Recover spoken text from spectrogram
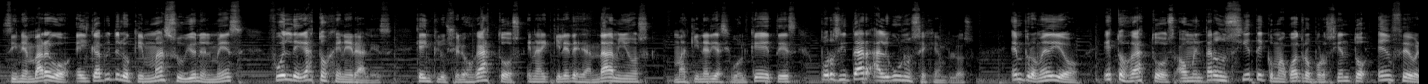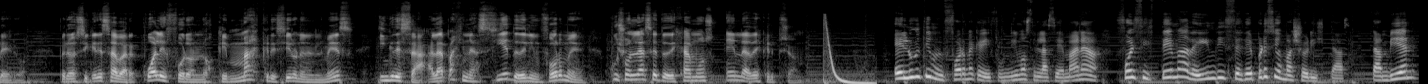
Sin embargo, el capítulo que más subió en el mes fue el de gastos generales, que incluye los gastos en alquileres de andamios, maquinarias y volquetes, por citar algunos ejemplos. En promedio, estos gastos aumentaron 7,4% en febrero, pero si querés saber cuáles fueron los que más crecieron en el mes, ingresa a la página 7 del informe, cuyo enlace te dejamos en la descripción. El último informe que difundimos en la semana fue el sistema de índices de precios mayoristas, también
